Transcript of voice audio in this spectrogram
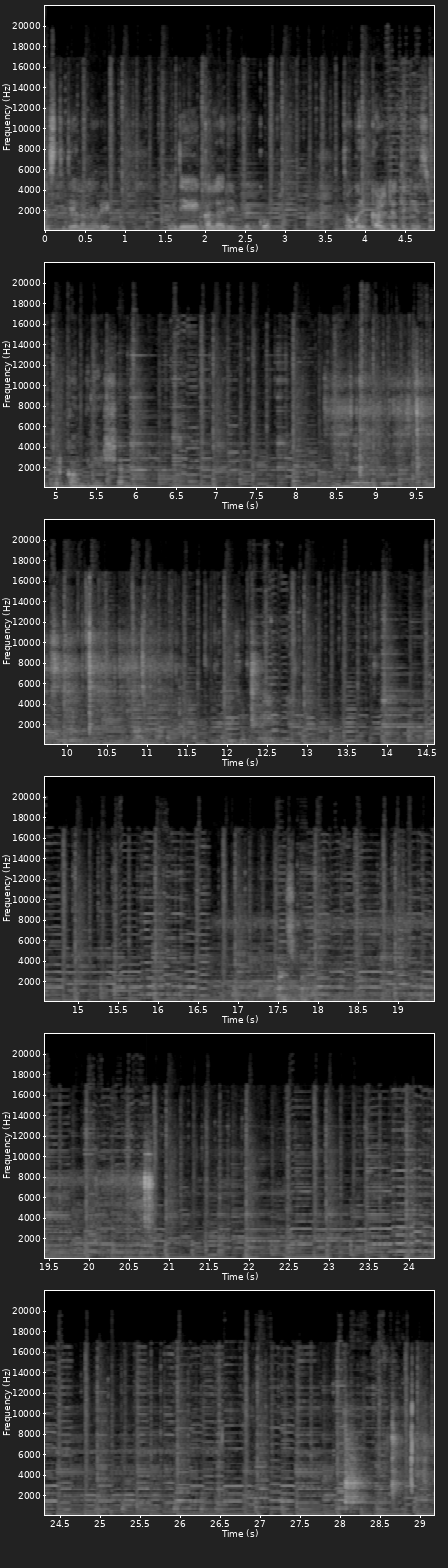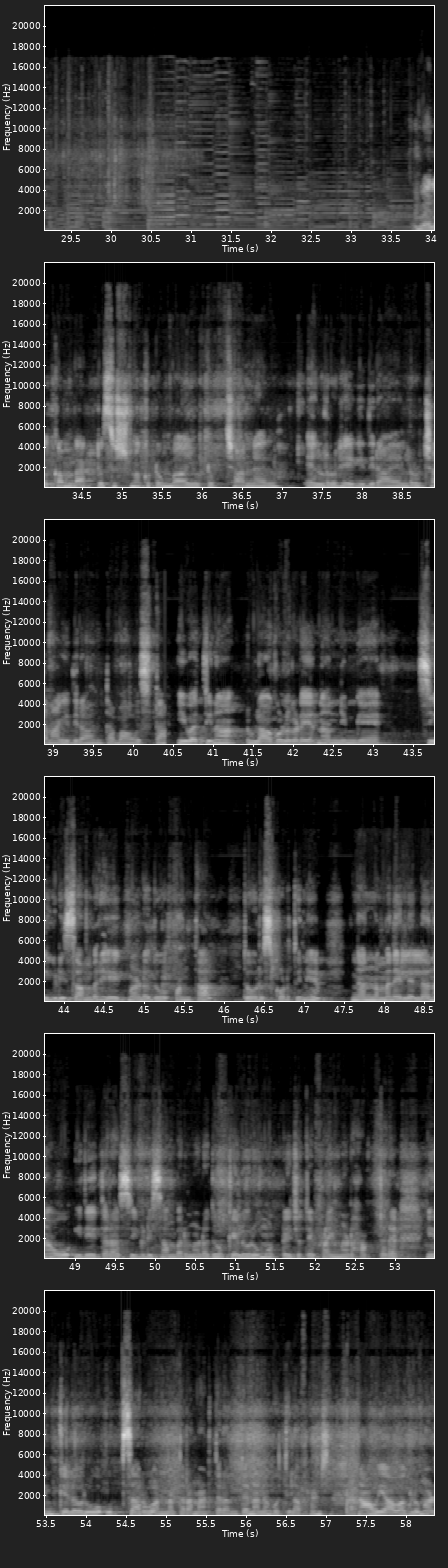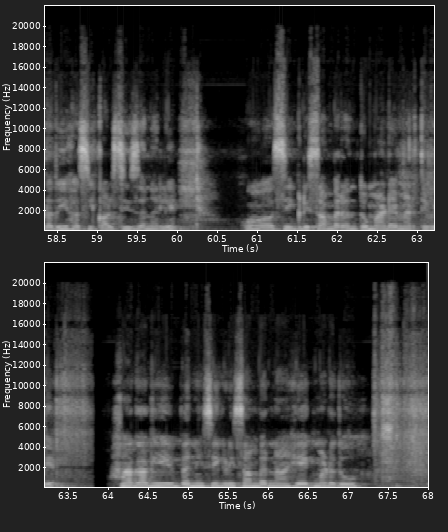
ಕಾಣಿಸ್ತಿದೆಯಲ್ಲ ನೋಡಿ. ಇದೇ ಕಲರ್ ಇರಬೇಕು. ತೊಗರಿ ಕಾಳು ಜೊತೆಗೆ ಸೂಪರ್ ಕಾಂಬಿನೇಷನ್ ಹಿಂದೆ ಸ್ವಲ್ಪ ಎಣ್ಣೆ ಕಳಿಸ್ಕೊ. Welcome back to Sushma Kutumba YouTube channel. ಎಲ್ಲರೂ ಹೇಗಿದ್ದೀರಾ? ಎಲ್ಲರೂ ಚೆನ್ನಾಗಿದ್ದೀರಾ ಅಂತ ಭಾವಿಸ್ತಾ ಇವತ್ತಿನ ವ್ಲಾಗ್ ಒಳಗಡೆ ನಾನು ನಿಮಗೆ ಸೀಗಡಿ ಸಾಂಬಾರು ಹೇಗೆ ಮಾಡೋದು ಅಂತ ತೋರಿಸ್ಕೊಡ್ತೀನಿ. ನಾನು ನಮ್ಮ ಮನೆಯಲ್ಲೆಲ್ಲ ನಾವು ಇದೇ ಥರ ಸಿಗಡಿ ಸಾಂಬಾರು ಮಾಡೋದು. ಕೆಲವರು ಮೊಟ್ಟೆ ಜೊತೆ ಫ್ರೈ ಮಾಡಿ ಹಾಕ್ತಾರೆ. ಇನ್ನು ಕೆಲವರು ಉಪ್ಸಾರು ಅನ್ನ ಥರ ಮಾಡ್ತಾರಂತೆ, ನನಗೆ ಗೊತ್ತಿಲ್ಲ ಫ್ರೆಂಡ್ಸ್. ನಾವು ಯಾವಾಗಲೂ ಮಾಡೋದು ಈ ಹಸಿ ಕಾಳು ಸೀಸನಲ್ಲಿ ಸೀಗಡಿ ಸಾಂಬಾರಂತೂ ಮಾಡೇ ಮಾಡ್ತೀವಿ. ಹಾಗಾಗಿ ಬನ್ನಿ ಸಿಗಡಿ ಸಾಂಬಾರನ್ನ ಹೇಗೆ ಮಾಡೋದು?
